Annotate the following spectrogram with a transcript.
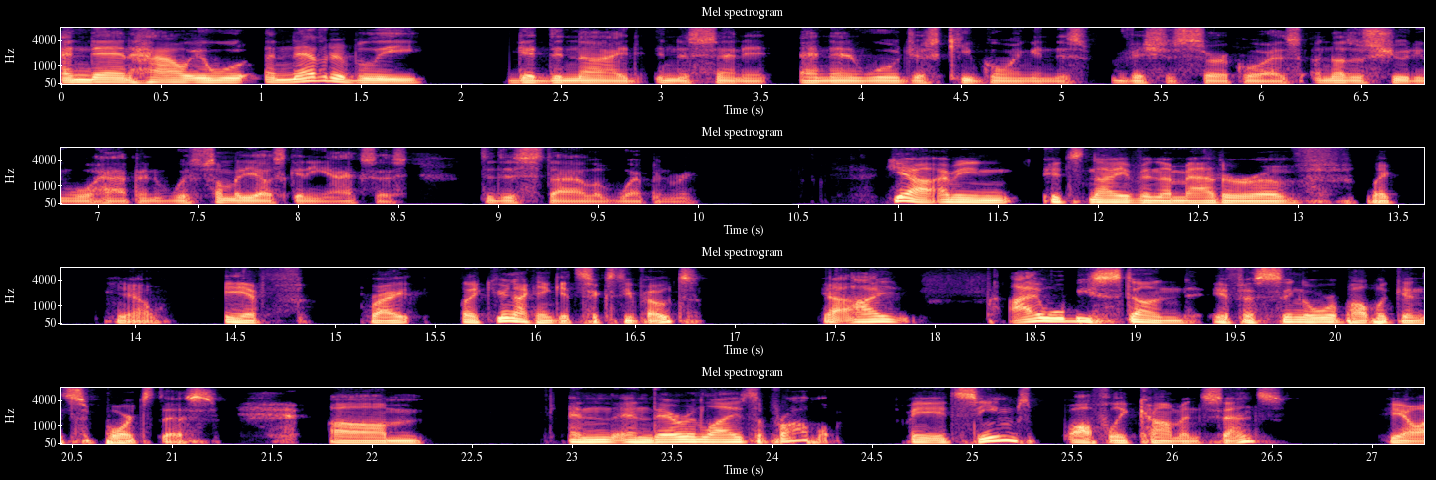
and then how it will inevitably get denied in the Senate, and then we'll just keep going in this vicious circle as another shooting will happen with somebody else getting access to this style of weaponry. Yeah, I mean, it's not even a matter of like, you know, if, right? Like you're not going to get 60 votes. Yeah, I I will be stunned if a single Republican supports this. Um and and therein lies the problem. I mean, it seems awfully common sense. You know,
